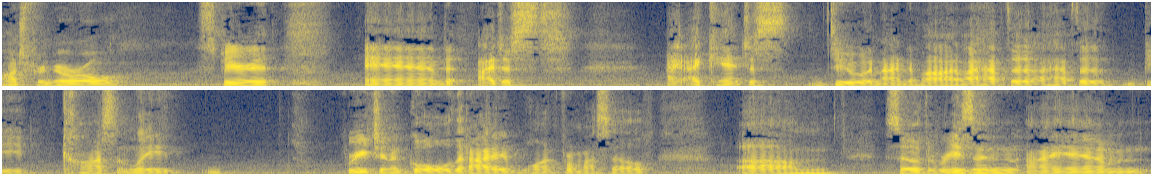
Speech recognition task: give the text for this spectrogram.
entrepreneurial spirit, and I just, I, I can't just do a nine to five. I have to, I have to be constantly reaching a goal that I want for myself. Um, so the reason I am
